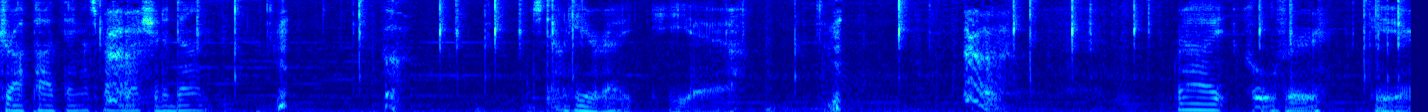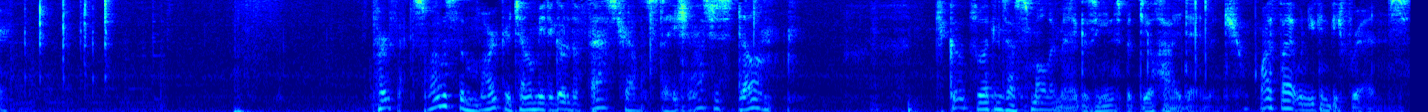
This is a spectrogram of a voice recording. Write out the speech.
drop pod thing. That's probably what I should have done. It's down here, right? Yeah. Right over here. Perfect. So why was the marker telling me to go to the fast travel station? That's just dumb. Jakobs weapons have smaller magazines but deal high damage. Why fight when you can be friends?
